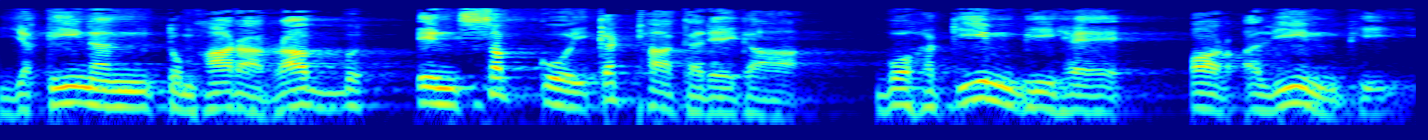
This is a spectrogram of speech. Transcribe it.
یقیناً تمہارا رب ان سب کو اکٹھا کرے گا۔ وہ حکیم بھی ہے اور علیم بھی۔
